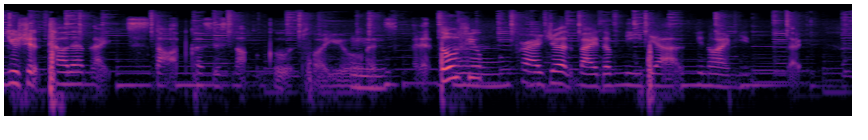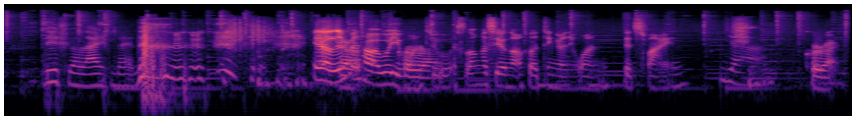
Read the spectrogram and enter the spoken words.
you should tell them like stop because it's not good for you and Mm. that. Don't feel pressured by the media, you know what I mean? Like live your life man. Yeah, live Yeah, it however you want to. As long as you're not hurting anyone, it's fine. yeah. Correct.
